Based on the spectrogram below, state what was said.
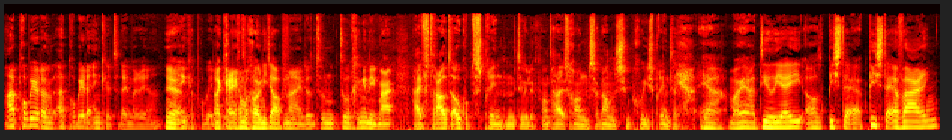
Ah, hij, probeerde, hij probeerde één keer te demareren. Ja. Eén keer probeerde hij kreeg hem gewoon niet af. Nee, dat, toen, toen ging het niet. Maar hij vertrouwt ook op de sprint natuurlijk. Want hij is gewoon Sagan een supergoeie sprinter. Ja, ja maar ja, Dillier als piste, piste ervaring.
